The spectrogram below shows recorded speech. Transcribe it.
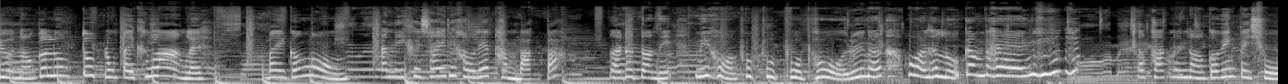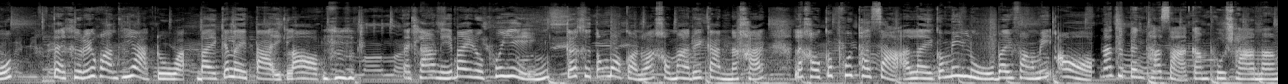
อยู่ๆน้องก็ล่วงตุ๊บลงไปข้างล่างเลย ใบก็งง อันนี้คือใช่ที่เขาเรียกทำบักปะแล้วดูตอนนี้มีหัวผุบผุบผุบโผล่ด้วยนะ หัวทะลุกำแพงสักพักหนึงน้องก็วิ่งไปชุบ แต่คือด้วยความที่อยากดูอะใบก็เลยตายอีกรอบ แต่คราวนี้ใบดูผู้หญิง ก็คือต้องบอกก่อนว่าเขามาด้วยกันนะคะ แล้วเขาก็พูดภาษาอะไรก็ไม่รู้ใบฟังไม่ออก น่าจะเป็นภาษากัมพูชามั้ง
